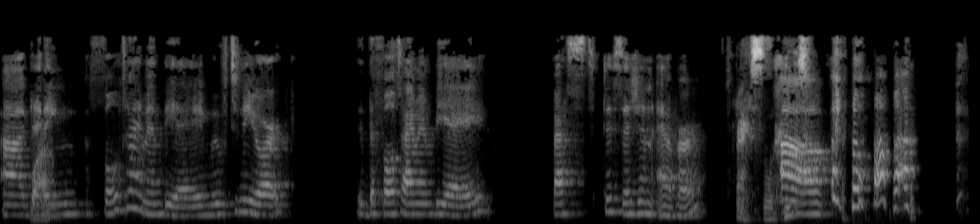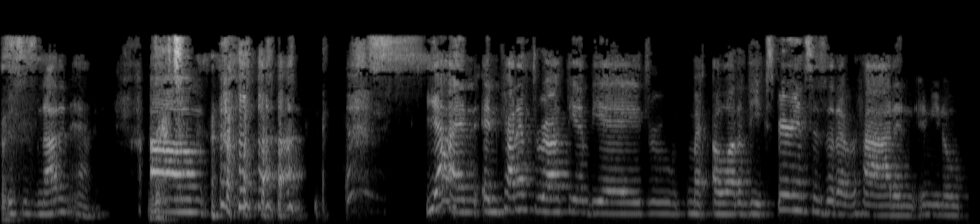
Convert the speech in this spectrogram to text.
uh, getting wow. a full time MBA. Moved to New York, did the full time MBA. Best decision ever. Excellent. Um, this is not an ad. Right. Um, yeah, and and kind of throughout the MBA, through my, a lot of the experiences that I've had, and and you know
